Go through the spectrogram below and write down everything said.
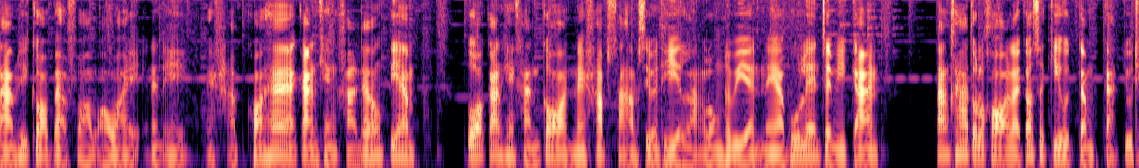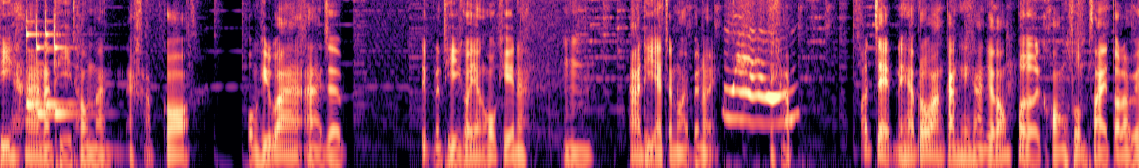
ตามที่กรอบแบบฟอร์มเอาไว้นั่นเองนะครับข้อ 5 การแข่งขันจะต้องเตรียม ตัวการแข่งขันก่อนนะครับ30นาทีหลังลงทะเบียนนะครับผู้เล่นจะมีการตั้งค่าตัวละครแล้วก็สกิลจำกัดอยู่ที่ 5 นาทีเท่านั้นนะครับ ก็ผมคิดว่าอาจจะ 10 นาทีก็ยังโอเคนะ อืม5นาทีอาจจะน้อยไปหน่อยนะครับข้อ7นะครับระหว่างการแข่งขันจะต้องเปิดของสวมใส่ตลอดเว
